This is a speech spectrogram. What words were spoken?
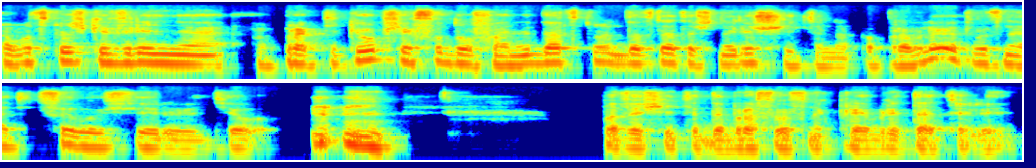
А вот с точки зрения практики общих судов, они достаточно решительно поправляют. Вы знаете, целую серию дел по защите добросовестных приобретателей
